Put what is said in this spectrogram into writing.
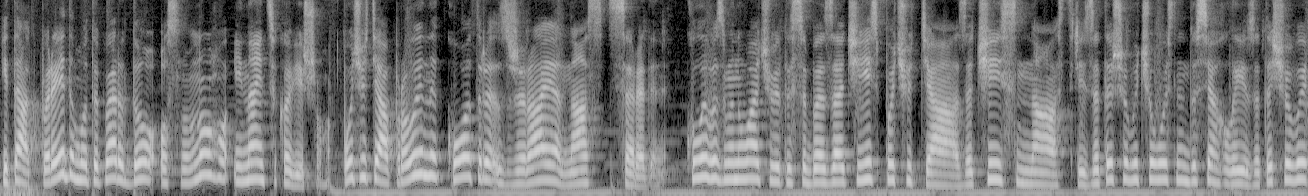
І так, перейдемо тепер до основного і найцікавішого почуття провини, котре зжирає нас зсередини. Коли ви звинувачуєте себе за чиїсь почуття, за чийсь настрій, за те, що ви чогось не досягли, за те, що ви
